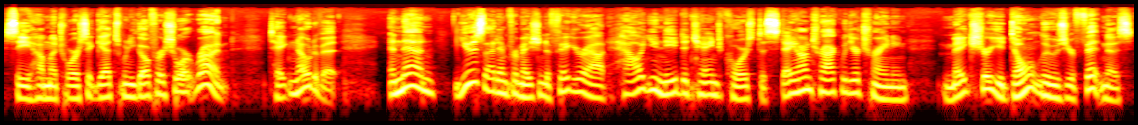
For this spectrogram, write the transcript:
See how much worse it gets when you go for a short run. Take note of it. And then use that information to figure out how you need to change course to stay on track with your training, make sure you don't lose your fitness,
